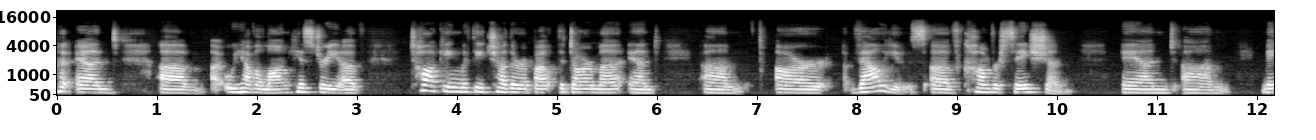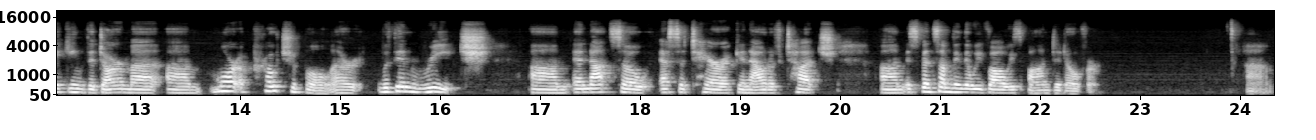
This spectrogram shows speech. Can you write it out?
and um, we have a long history of talking with each other about the Dharma and um, our values of conversation and um, making the Dharma um, more approachable or within reach um, and not so esoteric and out of touch. Um, it's been something that we've always bonded over. Um,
